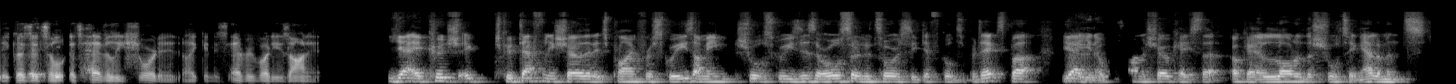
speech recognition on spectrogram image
because it's a it's heavily shorted like and it's everybody's on it. Yeah it could it could definitely show that it's prime for a squeeze. I mean short squeezes are also notoriously difficult to predict but yeah, yeah. you know we're trying to showcase that okay a lot of the shorting elements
